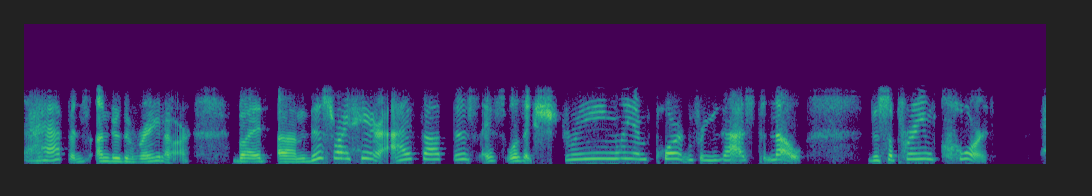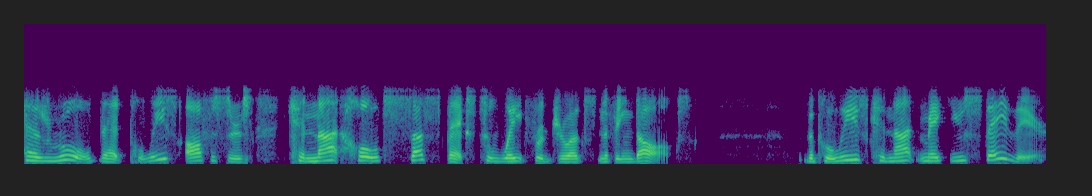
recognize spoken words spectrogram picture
happens under the radar. But um, this right here, I thought this is, was extremely important for you guys to know. The Supreme Court has ruled that police officers cannot hold suspects to wait for drug sniffing dogs. The police cannot make you stay there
